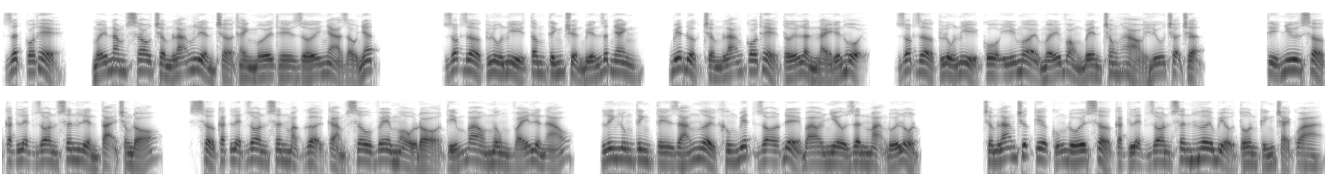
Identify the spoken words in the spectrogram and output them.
Rất có thể, mấy năm sau trầm lãng liền trở thành mới thế giới nhà giàu nhất. Rót giờ Clooney tâm tính chuyển biến rất nhanh, biết được trầm lãng có thể tới lần này đến hội, rót giờ Clooney cố ý mời mấy vòng bên trong hảo hữu trợ trận. Tỷ như sở cắt lệch Johnson liền tại trong đó, sở cắt lệch Johnson mặc gợi cảm sâu ve màu đỏ tím bao ngông váy liền áo, linh lung tinh tế dáng người không biết rõ để bao nhiêu dân mạng đối lột. Trầm lãng trước kia cũng đối sở cắt lệch Johnson hơi biểu tôn kính trải qua.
